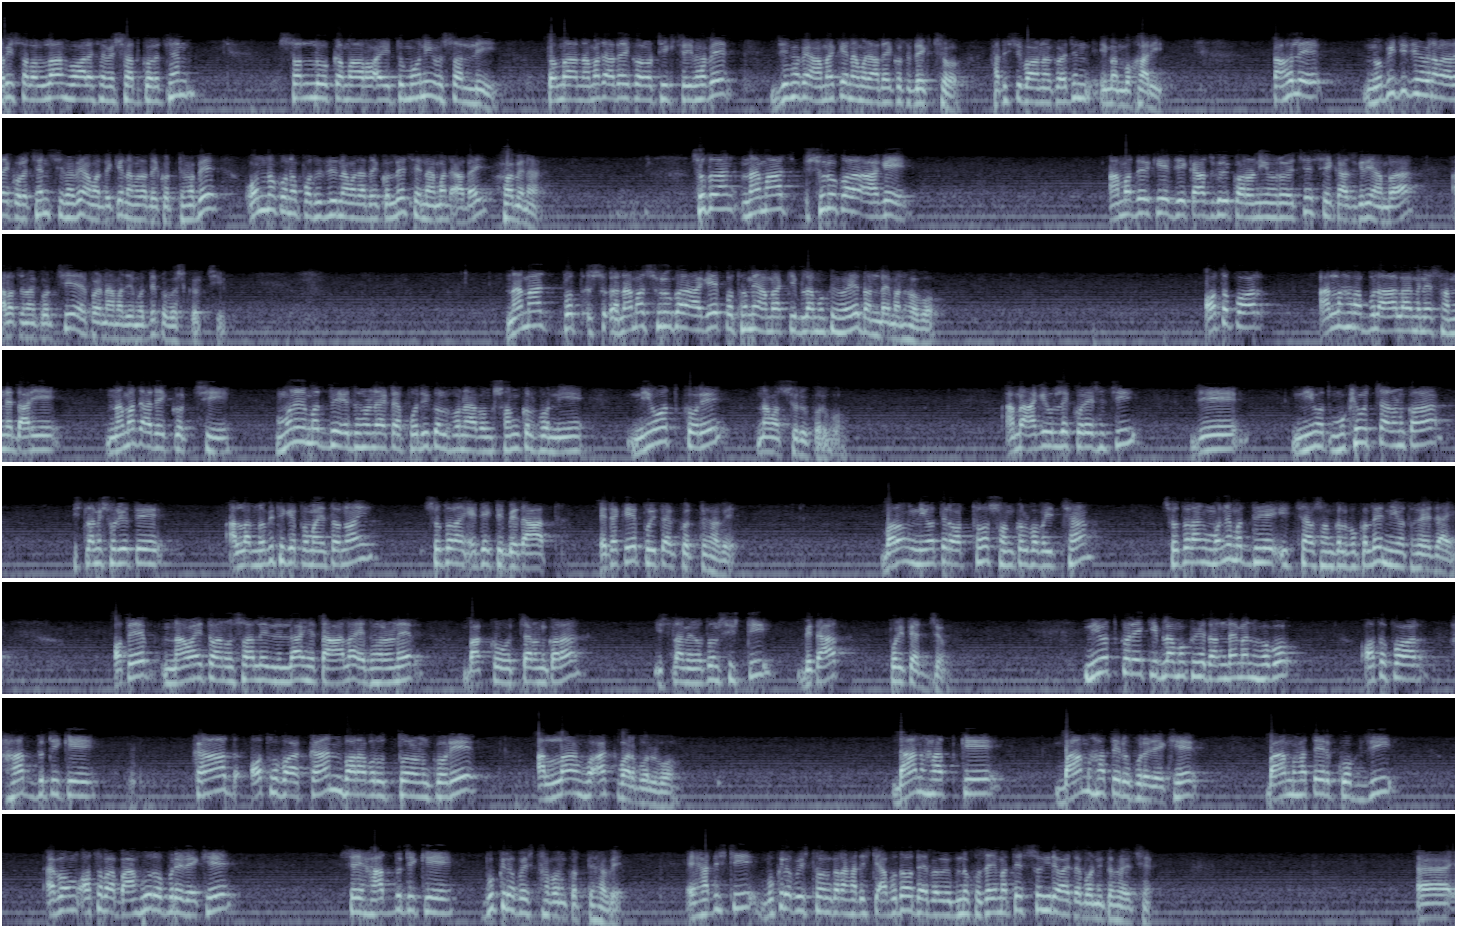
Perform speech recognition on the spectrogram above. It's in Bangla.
নবী সাল্লাল্লাহু আলাইহি ওয়াসাল্লাম ইরশাদ করেছেন, সল্লু কামা রাআইতুমুনি উসাল্লি। তোমরা নামাজ আদায় করো ঠিক সেইভাবে, যেভাবে আমাকে নামাজ আদায় করতে দেখছ। হাদিসটি বর্ণনা করেছেন ইমাম বুখারী। তাহলে নবীজি যেভাবে নামাজ আদায় করেছেন, সেভাবে আমাদেরকে নামাজ আদায় করতে হবে। অন্য কোন পদ্ধতিতে নামাজ আদায় করলে সে নামাজ আদায় হবে না। সুতরাং নামাজ শুরু করার আগে আমাদেরকে যে কাজগুলি করণীয় রয়েছে, সেই কাজগুলি আমরা আলোচনা করছি, এরপর নামাজের মধ্যে প্রবেশ করছি। নামাজ নামাজ শুরু করার আগে প্রথমে আমরা কিবলামুখী হয়ে দণ্ডায়মান হব। অতপর আল্লাহ রাবুল আলমিনের সামনে দাঁড়িয়ে নামাজ আদায় করছি। মনের মধ্যে এ ধরনের একটা পরিকল্পনা এবং সংকল্প নিয়ে নিয়ত করে নামাজ শুরু করব। আমরা আগে উল্লেখ করে এসেছি যে নিয়ত মুখে উচ্চারণ করা ইসলামী শরীয়তে আল্লাহ নবী থেকে প্রমাণিত নয়, সুতরাং এটি একটি বেদাত। এটাকে পরিত্যাগ করতে হবে। বরং নিয়তের অর্থ সংকল্প বা ইচ্ছা। সুতরাং মনের মধ্যে ইচ্ছা সংকল্প করলে নিয়ত হয়ে যায়। অতএব নাওয়াইত আনুসাল্লাহ তাআলা এ ধরনের বাক্য উচ্চারণ করা ইসলামের নতুন সৃষ্টি, বেদাত, পরিত্যাজ্য। নিয়ত করে কিবলামুখ হয়ে দণ্ডায়মান হব, অতপর হাত দুটিকে কাঁধ অথবা কান বরাবর উত্তোলন করে আল্লাহ আকবার বলব। ডান হাতকে বাম হাতের উপরে রেখে, বাম হাতের কবজি এবং অথবা বাহুর উপরে রেখে সেই হাত দুটিকে বুকের উপরে স্থাপন করতে হবে। এই হাদিসটি, বুকের উপর স্থাপন করা হাদিসটি আবু দাউদ এবং ইবনু খুজাইমাতে সহি বর্ণিত হয়েছে।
